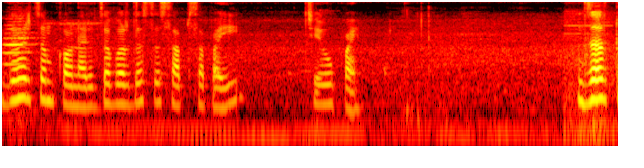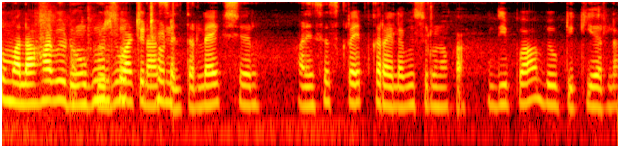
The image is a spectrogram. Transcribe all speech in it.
घर चमकावणारे जबरदस्त साफसफाईचे उपाय. जर तुम्हाला हा व्हिडिओ घर वाटला असेल तर लाईक शेअर आणि सबस्क्राईब करायला विसरू नका. दीपा ब्युटी केअरला.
